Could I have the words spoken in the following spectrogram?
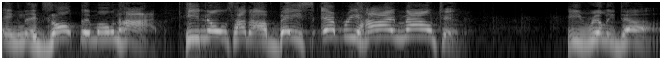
and exalt them on high. He knows how to abase every high mountain. He really does.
